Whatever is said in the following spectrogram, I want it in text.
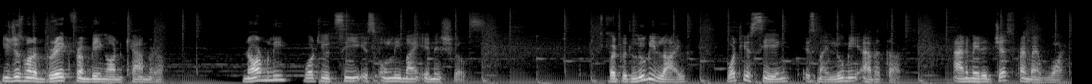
you just want to break from being on camera. Normally, what you'd see is only my initials. But with LoomieLive, what you're seeing is my Loomie avatar, animated just by my voice.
